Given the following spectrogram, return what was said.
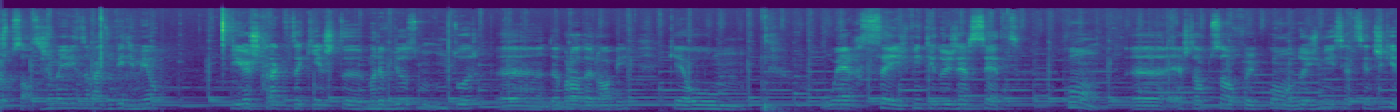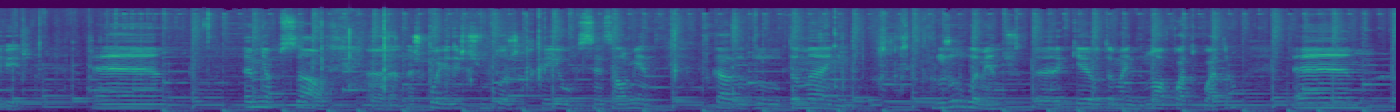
Boas pessoal, sejam bem-vindos a mais um vídeo meu. E hoje trago-vos aqui este maravilhoso motor uh, da Brother Hobby que é o, o R6-2207 com, uh, esta opção foi com 2700 kV uh, a minha opção uh, na escolha destes motores recaiu essencialmente por causa do tamanho dos regulamentos que é o tamanho de 944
